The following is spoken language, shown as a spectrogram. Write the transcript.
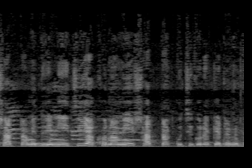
শাকটা আমি ধুয়ে নিয়েছি এখন আমি শাকটা কুচি করে কেটে নেব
